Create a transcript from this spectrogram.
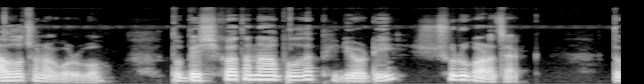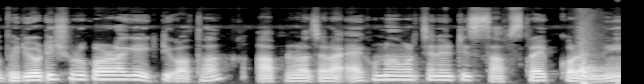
আলোচনা করব। তো বেশি কথা না বললে ভিডিওটি শুরু করা যাক। তো ভিডিওটি শুরু করার আগে একটি কথা, আপনারা যারা এখনও আমার চ্যানেলটি সাবস্ক্রাইব করেননি,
